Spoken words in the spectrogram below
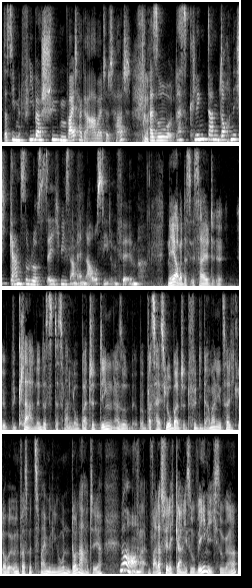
dass sie mit Fieberschüben weitergearbeitet hat. Also das klingt dann doch nicht ganz so lustig, wie es am Ende aussieht im Film. Nee, aber das ist halt äh, klar, ne, das, das war ein Low-Budget-Ding. Also, was heißt Low-Budget? Für die damalige Zeit, ich glaube, irgendwas mit zwei Millionen Dollar hatte er. Ja. War, war das vielleicht gar nicht so wenig sogar.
